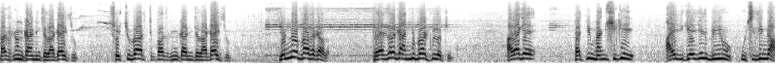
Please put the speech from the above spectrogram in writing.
పథకం కానించి లగాయచు స్వచ్ఛ భారత్ పథకం కానించి లగాయచు ఎన్నో పథకాలు ప్రజలకు అందుబాటులోకి. అలాగే ప్రతి మనిషికి ఐదు కేజీలు బియ్యం ఉచితంగా.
